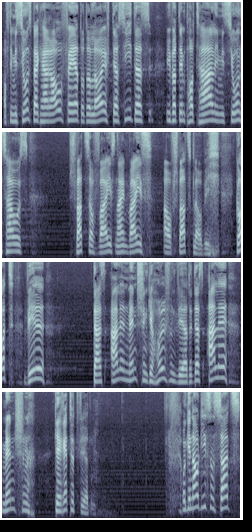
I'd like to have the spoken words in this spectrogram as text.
auf den Missionsberg herauffährt oder läuft, der sieht das über dem Portal im Missionshaus schwarz auf weiß, nein, weiß auf schwarz, glaube ich. Gott will, dass allen Menschen geholfen werde, dass alle Menschen gerettet werden. Und genau diesen Satz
